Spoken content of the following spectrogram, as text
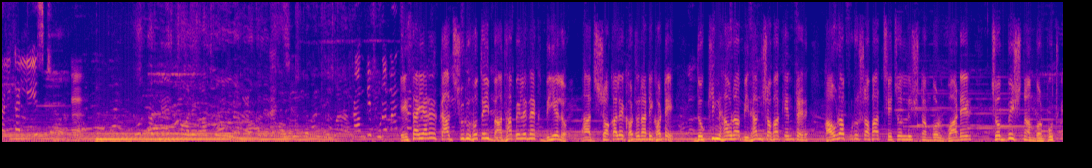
তালিকার লিস্ট হ্যাঁ। বাংলা এসআইআর এর কাজ শুরু হতেই বাধা পেলেন এক বিএলও। আজ সকালে ঘটনাটি ঘটে দক্ষিণ হাওড়া বিধানসভা কেন্দ্রের হাওড়া পুরসভা ছেচল্লিশ নম্বর ওয়ার্ডের চব্বিশ নম্বর বুথে।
